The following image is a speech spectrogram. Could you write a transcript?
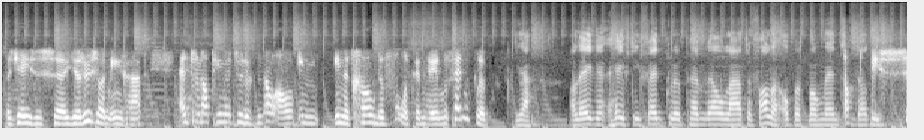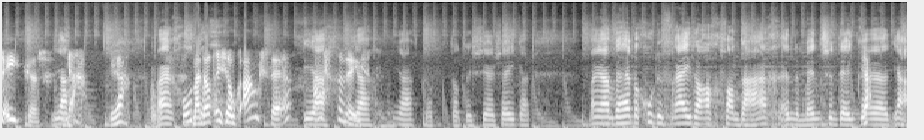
dat Jezus eh, Jeruzalem ingaat. En toen had hij natuurlijk wel al in, in het grote volk een hele fanclub. ja. Alleen heeft die fanclub hem wel laten vallen op het moment Dat, dat... is zeker. Ja. Ja. ja. Maar goed, Maar dat is ook angst, hè? ja, angst geweest. Ja, ja dat, dat is zeer zeker. Maar ja, we hebben Goede Vrijdag vandaag. En de mensen denken Ja. ja.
